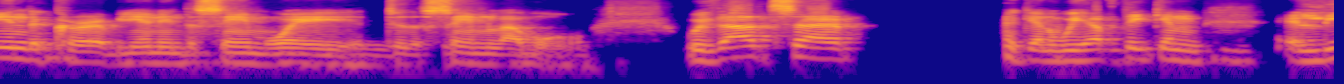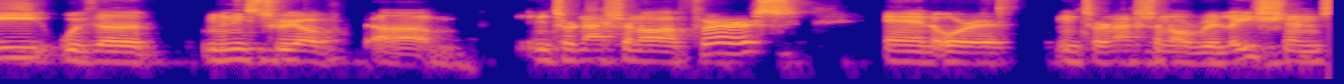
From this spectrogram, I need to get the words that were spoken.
in the Caribbean in the same way, to the same level. With that said, again, we have taken a lead with the Ministry of um, International Affairs and or international relations.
